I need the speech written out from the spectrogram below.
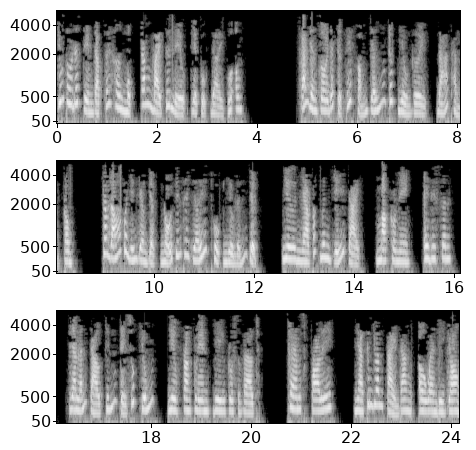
chúng tôi đã tìm đọc tới hơn 100 bài tư liệu về cuộc đời của ông. cá nhân tôi đã trực tiếp phỏng vấn rất nhiều người đã thành công. Trong đó có những nhân vật nổi tiếng thế giới thuộc nhiều lĩnh vực, như nhà phát minh vĩ đại Marconi, Edison, nhà lãnh đạo chính trị xuất chúng như Franklin D. Roosevelt, James Foley, nhà kinh doanh tài năng Owen D. John,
